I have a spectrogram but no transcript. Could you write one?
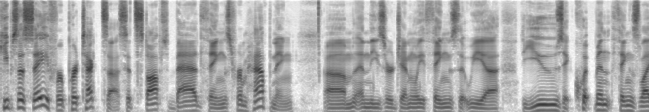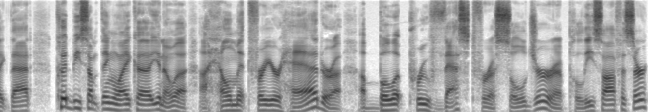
keeps us safe or protects us. It stops bad things from happening. Um, and these are generally things that we uh, use, equipment, things like that. Could be something like a, you know, a, a helmet for your head or a, a bulletproof vest for a soldier or a police officer.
